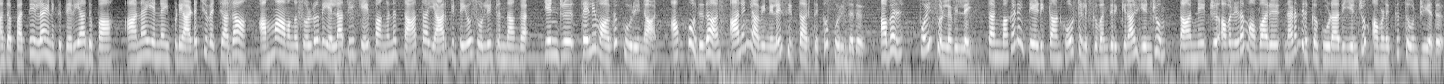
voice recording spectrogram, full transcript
அத பத்திலாம் எனக்கு தெரியாதுப்பா. ஆனா என்னை இப்படி அடைச்சு வச்சாதான் அம்மா அவங்க சொல்றது எல்லாத்தையும் கேட்பாங்கன்னு தாத்தா யார்கிட்டயோ சொல்லிட்டு இருந்தாங்க என்று தெளிவாக கூறினான். அப்போதுதான் அனன்யாவின் நிலை சித்தார்த்துக்கு புரிந்தது. அவள் பொய் சொல்லவில்லை. தன் மகனை தேடி தான் ஹோட்டலுக்கு வந்திருக்கிறாள் என்றும் தான் நேற்று அவளிடம் அவ்வாறு நடந்திருக்க கூடாது என்றும் அவனுக்கு தோன்றியது.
